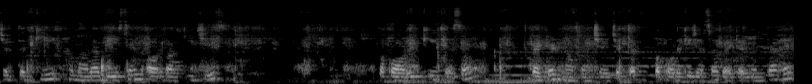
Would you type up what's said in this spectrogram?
जब तक कि हमारा बेसन और बाकी चीज़ पकौड़े की जैसा बैटर ना बन जाए। जब तक पकौड़े के जैसा बैटर बनता है,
